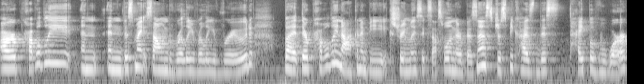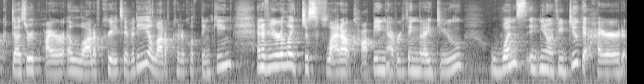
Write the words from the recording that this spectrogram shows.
are probably and and this might sound really really rude but they're probably not going to be extremely successful in their business just because this type of work does require a lot of creativity, a lot of critical thinking. And if you're like just flat out copying everything that I do, once you know, if you do get hired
